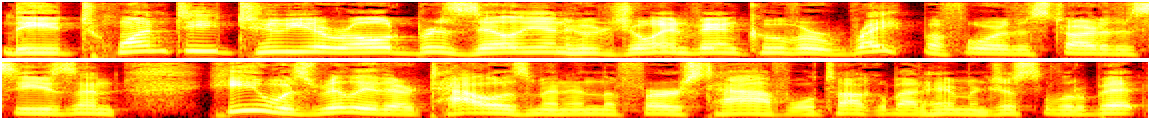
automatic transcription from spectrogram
the 22 year old Brazilian who joined Vancouver right before the start of the season. He was really their talisman in the first half. We'll talk about him in just a little bit.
